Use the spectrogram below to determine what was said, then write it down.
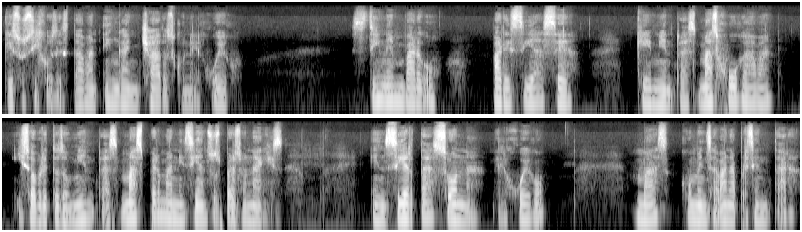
que sus hijos estaban enganchados con el juego. Sin embargo, parecía ser que mientras más jugaban y sobre todo mientras más permanecían sus personajes en cierta zona del juego, más comenzaban a presentar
